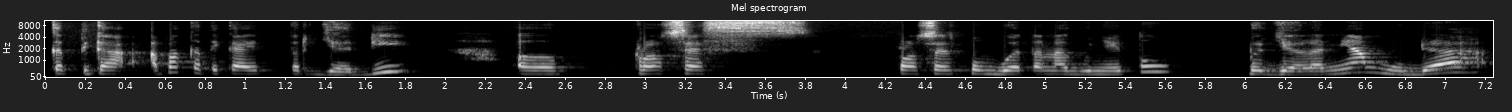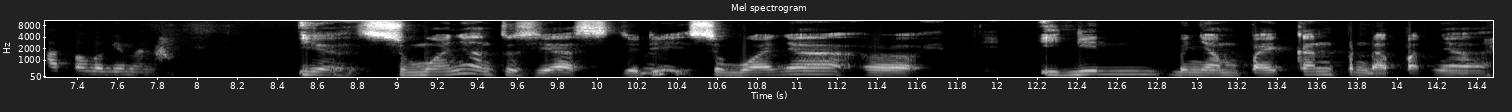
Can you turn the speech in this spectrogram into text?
ketika apa ketika itu terjadi eh, proses proses pembuatan lagunya itu berjalannya mudah atau bagaimana? Iya, semuanya antusias. Jadi semuanya eh, ingin menyampaikan pendapatnya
